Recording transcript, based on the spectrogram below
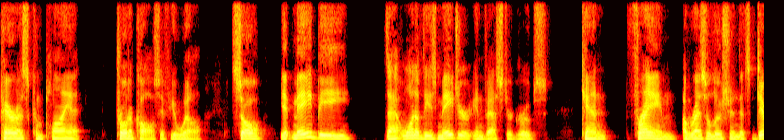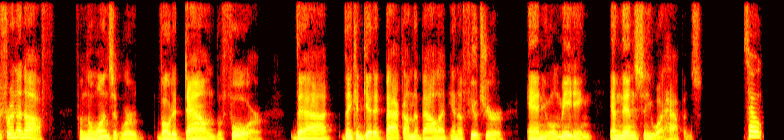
Paris compliant protocols, if you will. So it may be that one of these major investor groups can frame a resolution that's different enough from the ones that were voted down before that they can get it back on the ballot in a future annual meeting and then see what happens. So,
